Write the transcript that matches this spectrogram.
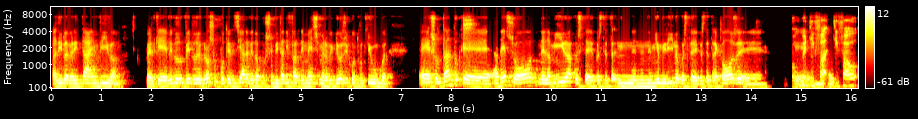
a dire la verità in viva perché vedo, vedo del grosso potenziale, vedo la possibilità di fare dei match meravigliosi contro chiunque. È soltanto che adesso ho nella mira queste, queste nel mio mirino queste, queste tre cose. Comunque ti fa, ti, fa,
